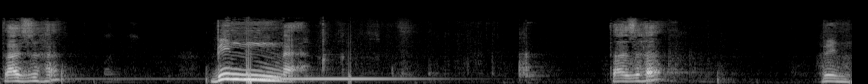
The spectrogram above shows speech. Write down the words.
Tazha bin Tazha bin.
